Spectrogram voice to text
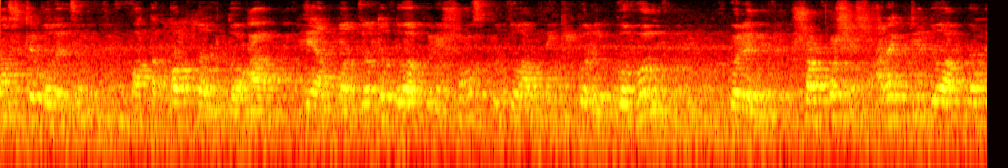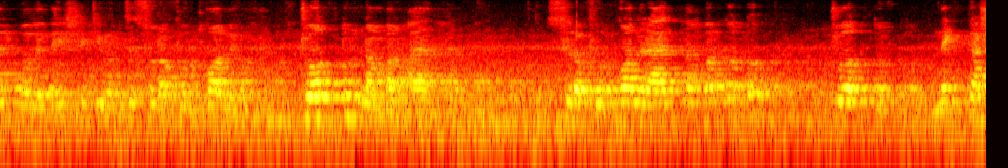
লাস্টে বলেছেন দোয়া হে যত দোয়া করি, সমস্ত দোয়া আপনি করেন? কবুল সর্বশেষ আরেকটি দোয়া আপনাদের বলে সেটি হচ্ছে সুরাফুল চুয়াত্তর নম্বর আয়াত। সুরা ফুরকানের আয়াত নাম্বার কত? চুয়াত্তর। নেককার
